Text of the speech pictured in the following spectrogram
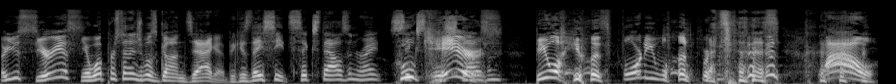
Are you serious? Yeah, what percentage was Gonzaga? Because they seat six thousand, right? Who Six-ish cares? BYU was 41%. wow.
